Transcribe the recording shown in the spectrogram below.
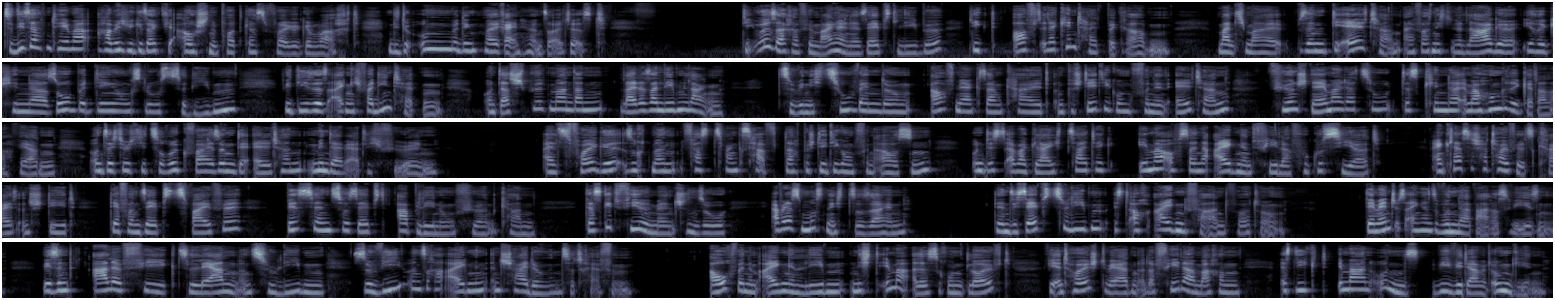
Zu diesem Thema habe ich, wie gesagt, ja auch schon eine Podcast-Folge gemacht, in die du unbedingt mal reinhören solltest. Die Ursache für mangelnde Selbstliebe liegt oft in der Kindheit begraben. Manchmal sind die Eltern einfach nicht in der Lage, ihre Kinder so bedingungslos zu lieben, wie diese es eigentlich verdient hätten. Und das spürt man dann leider sein Leben lang. Zu wenig Zuwendung, Aufmerksamkeit und Bestätigung von den Eltern führen schnell mal dazu, dass Kinder immer hungriger danach werden und sich durch die Zurückweisung der Eltern minderwertig fühlen. Als Folge sucht man fast zwangshaft nach Bestätigung von außen und ist aber gleichzeitig immer auf seine eigenen Fehler fokussiert. Ein klassischer Teufelskreis entsteht, der von Selbstzweifel bis hin zur Selbstablehnung führen kann. Das geht vielen Menschen so, aber das muss nicht so sein. Denn sich selbst zu lieben ist auch Eigenverantwortung. Der Mensch ist ein ganz wunderbares Wesen. Wir sind alle fähig zu lernen und zu lieben, sowie unsere eigenen Entscheidungen zu treffen. Auch wenn im eigenen Leben nicht immer alles rund läuft, wir enttäuscht werden oder Fehler machen, es liegt immer an uns, wie wir damit umgehen.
